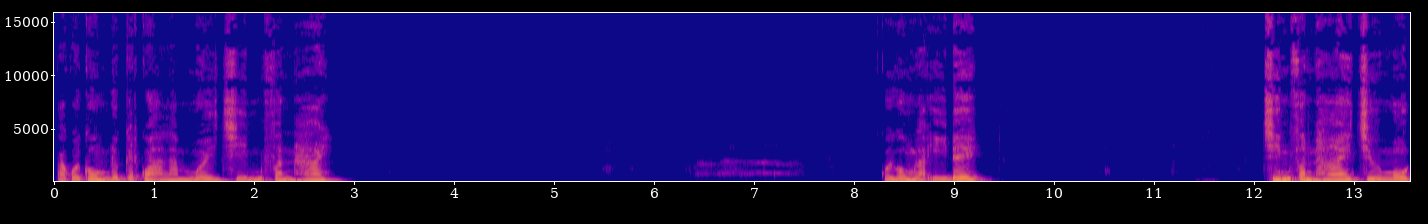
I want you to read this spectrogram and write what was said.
Và cuối cùng được kết quả là 19 phần 2. Cuối cùng là ý D. 9 phần 2 trừ 1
